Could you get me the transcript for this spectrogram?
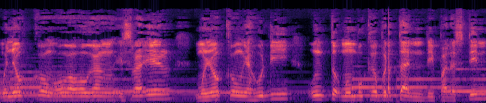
menyokong orang-orang Israel, menyokong Yahudi untuk membuka pertanian di Palestin.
